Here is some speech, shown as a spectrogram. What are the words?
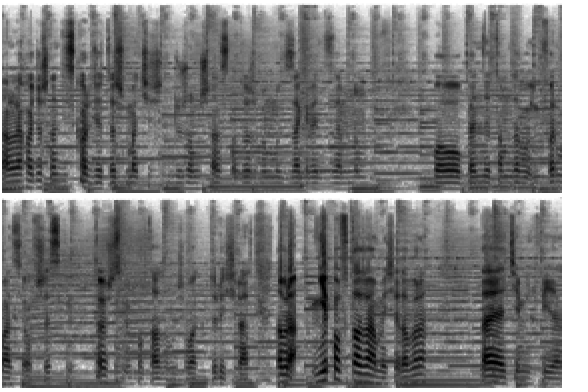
ale chociaż na Discordzie też macie dużą szansę na to, żeby móc zagrać ze mną, bo będę tam dawał informacje o wszystkim. To już sobie powtarzam już chyba któryś raz. Dobra, nie powtarzamy się, dobra? Dajcie mi chwilę.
